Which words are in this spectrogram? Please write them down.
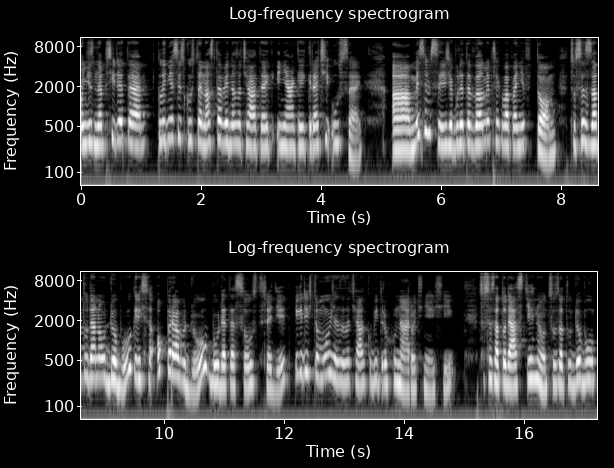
O nic nepřijdete, klidně si zkuste nastavit na začátek i nějaký kratší úsek. A myslím si, že budete velmi překvapeni v tom, co se za tu danou dobu, když se opravdu budete soustředit, i když to může ze začátku být trochu náročnější, co se za to dá stihnout, co za tu dobu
